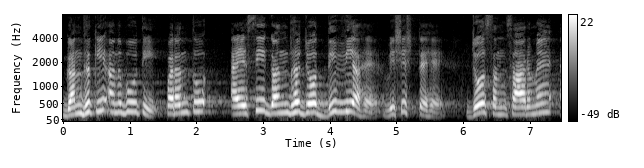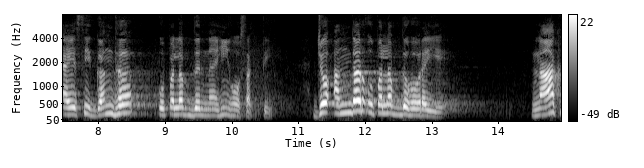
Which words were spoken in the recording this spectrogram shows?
गंध की अनुभूति, परंतु ऐसी गंध जो दिव्य है, विशिष्ट है, जो संसार में ऐसी गंध उपलब्ध नहीं हो सकती, जो अंदर उपलब्ध हो रही है। नाक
